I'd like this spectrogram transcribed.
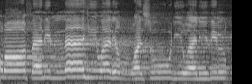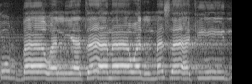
القرى فلله وللرسول ولذي القربى واليتامى والمساكين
